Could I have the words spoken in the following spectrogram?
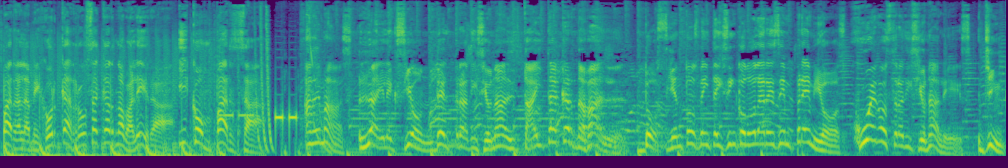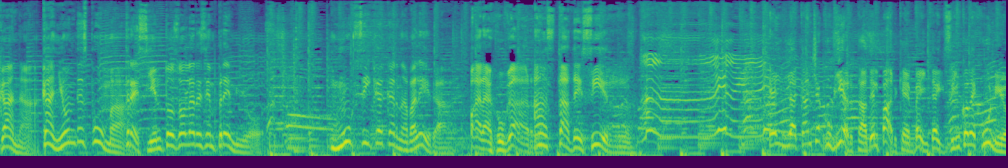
para la mejor carroza carnavalera y comparsa. Además, la elección del tradicional Taita Carnaval. 225 dólares en premios. Juegos tradicionales. Gincana. Cañón de espuma. 300 dólares en premios. Música carnavalera. Para jugar hasta decir. En la cancha cubierta del Parque 25 de junio,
